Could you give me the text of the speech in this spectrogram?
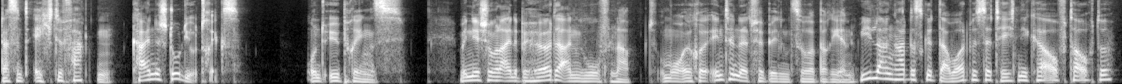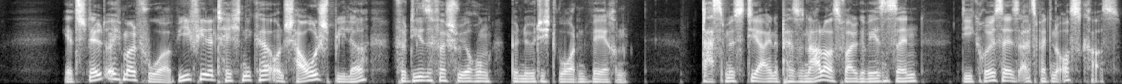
Das sind echte Fakten, keine Studiotricks. Und übrigens, wenn ihr schon mal eine Behörde angerufen habt, um eure Internetverbindung zu reparieren, wie lange hat es gedauert, bis der Techniker auftauchte? Jetzt stellt euch mal vor, wie viele Techniker und Schauspieler für diese Verschwörung benötigt worden wären. Das müsste ja eine Personalauswahl gewesen sein, die größer ist als bei den Oscars.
